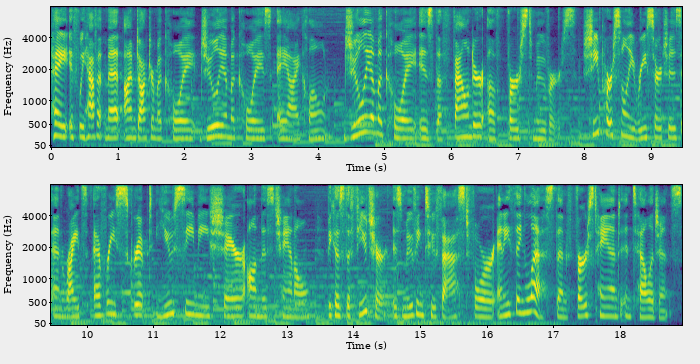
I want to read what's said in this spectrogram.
Hey, if we haven't met, I'm Dr. McCoy, Julia McCoy's AI clone. Julia McCoy is the founder of First Movers. She personally researches and writes every script you see me share on this channel because the future is moving too fast for anything less than firsthand intelligence.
